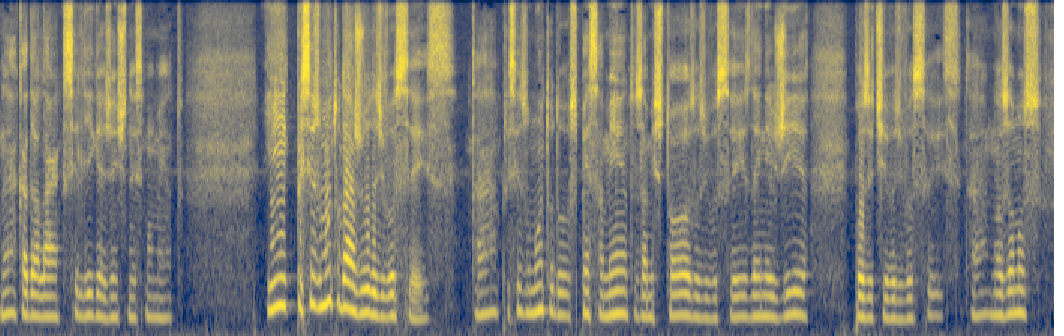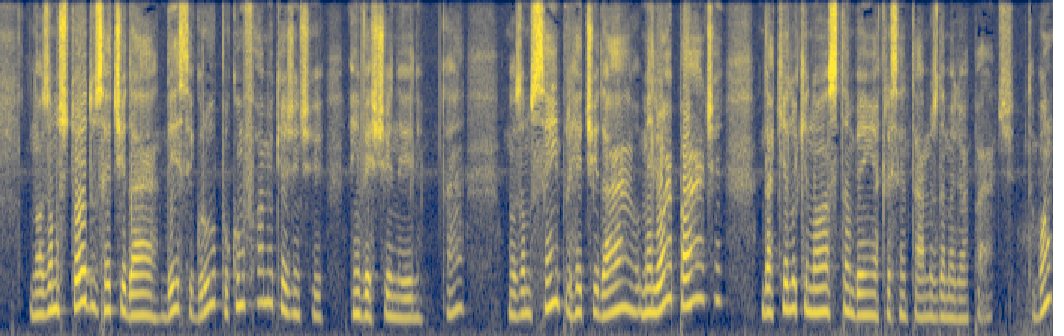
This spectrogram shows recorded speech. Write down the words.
né? A cada lar que se liga a gente nesse momento. E preciso muito da ajuda de vocês, tá? Preciso muito dos pensamentos amistosos de vocês, da energia positiva de vocês, tá? Nós vamos nós vamos todos retirar desse grupo conforme o que a gente investir nele, tá? Nós vamos sempre retirar a melhor parte daquilo que nós também acrescentarmos da melhor parte, tá bom?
